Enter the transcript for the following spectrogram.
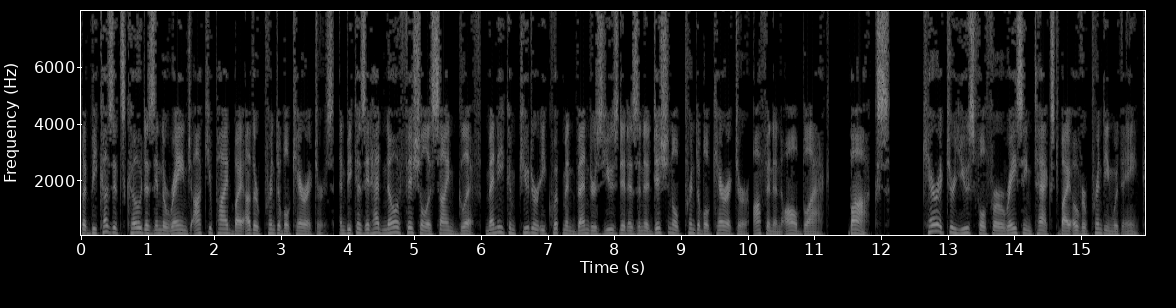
But because its code is in the range occupied by other printable characters, and because it had no official assigned glyph, many computer equipment vendors used it as an additional printable character often an all-black box character useful for erasing text by overprinting with ink.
